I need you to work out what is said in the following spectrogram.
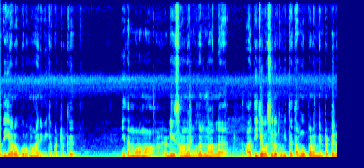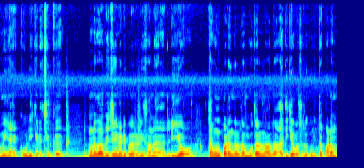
அதிகாரப்பூர்வமாக அறிவிக்கப்பட்டிருக்கு. இதன் மூலமாக ரிலீஸ் ஆன முதல் நாளில் அதிக வசூலை குவித்த தமிழ் படம் என்ற பெருமையை கூலி கிடைச்சிருக்கு. முன்னதாக விஜய் நடிப்பில் ரிலீஸ் ஆன லியோ தமிழ் படங்களில் முதல் நாளில் அதிக வசூல் குவித்த படம்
